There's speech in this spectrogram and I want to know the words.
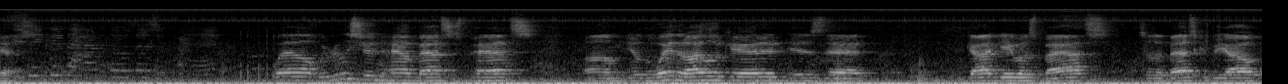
Yes. Well, we really shouldn't have bats as pets. Um, you know, the way that I look at it is that God gave us bats so that bats could be out,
